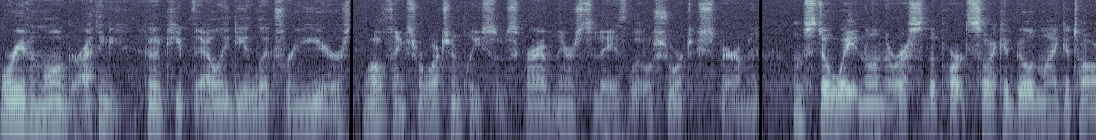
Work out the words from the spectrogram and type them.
or even longer. I think you could keep the LED lit for years. Well, thanks for watching. Please subscribe, and there's today's little short experiment. I'm still waiting on the rest of the parts so I could build my guitar.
